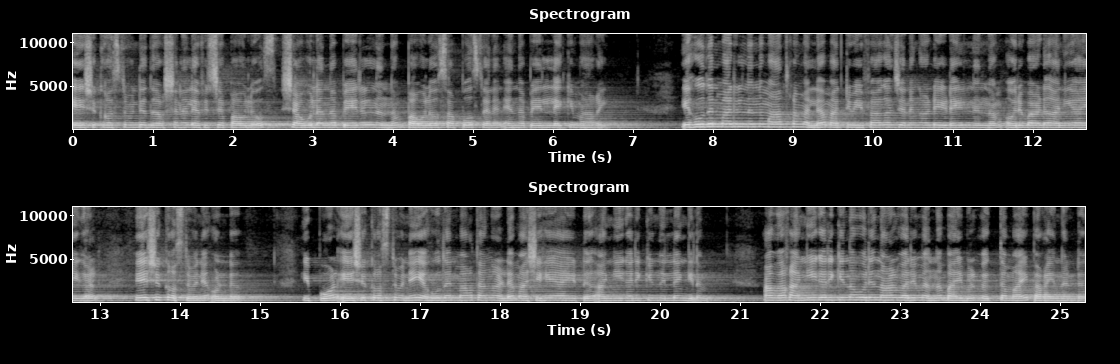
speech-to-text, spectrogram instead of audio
യേശുക്രിസ്തുവിന്റെ ദർശനം ലഭിച്ച പൗലോസ് ഷൗൽ എന്ന പേരിൽ നിന്നും പൗലോസ് അപ്പോസ്തലൻ എന്ന പേരിലേക്ക് മാറി. യഹൂദന്മാരിൽ നിന്ന് മാത്രമല്ല മറ്റു വിഭാഗം ജനങ്ങളുടെ ഇടയിൽ നിന്നും ഒരുപാട് അനുയായികൾ യേശുക്രിസ്തുവിന് ഉണ്ട്. ഇപ്പോൾ യേശുക്രിസ്തുവിനെ യഹൂദന്മാർ തങ്ങളുടെ മഷിഹയായിട്ട് അംഗീകരിക്കുന്നില്ലെങ്കിലും അവർ അംഗീകരിക്കുന്ന ഒരു നാൾ വരുമെന്ന് ബൈബിൾ വ്യക്തമായി പറയുന്നുണ്ട്.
